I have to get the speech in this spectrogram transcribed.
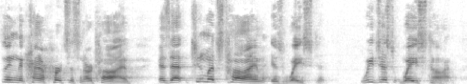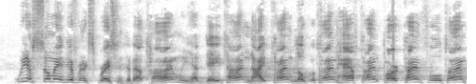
thing that kind of hurts us in our time is that too much time is wasted. We just waste time. We have so many different expressions about time. We have daytime, nighttime, local time, halftime, part-time, full-time,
